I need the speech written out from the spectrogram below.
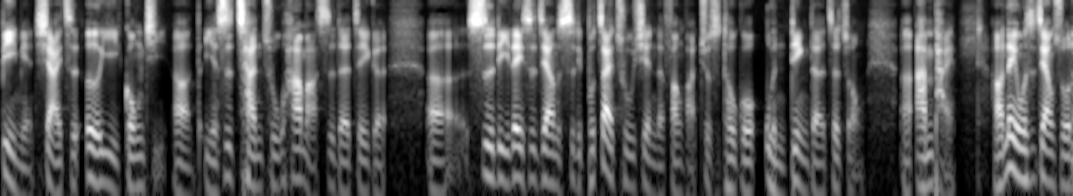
避免下一次恶意攻击啊，也是铲除哈马斯的这个呃势力，类似这样的势力不再出现的方法，就是透过稳定的这种呃安排。好，内容是这样说的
